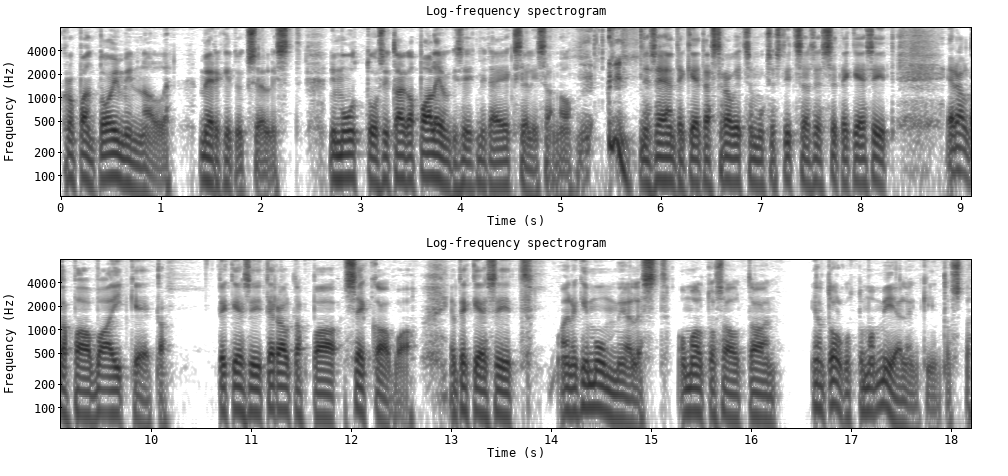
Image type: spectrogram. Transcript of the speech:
kropan toiminnalle, merkityksellistä, niin muuttuu sitten aika paljonkin siitä, mitä Exceli sanoo. Ja sehän tekee tästä ravitsemuksesta itse asiassa, se tekee siitä eräällä tapaa vaikeaa, tekee siitä eräällä tapaa sekavaa ja tekee siitä ainakin mun mielestä omalta osaltaan ihan tolkuttoman mielenkiintoista.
